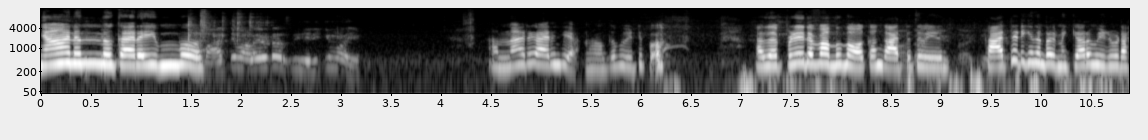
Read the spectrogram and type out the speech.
ഞാനൊന്ന് കരയുമ്പോ. അന്നാ എന്നാ ഒരു കാര്യം ചെയ്യാം. നമുക്ക് വീട്ടിൽ പോ. അത് എപ്പോഴും വന്ന് നോക്കാം. കാറ്റത്ത് വീഴും. കാറ്റടിക്കുന്നുണ്ടോ? മിക്കവാറും വീഴൂടാ.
